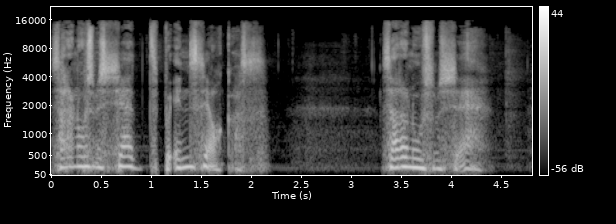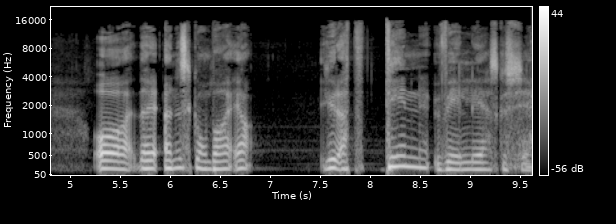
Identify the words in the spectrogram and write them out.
så er det noe som har skjedd på innsida vår. Så er det noe som skjer. Og det ønsker hun bare ja, Gud, at din vilje skal skje.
